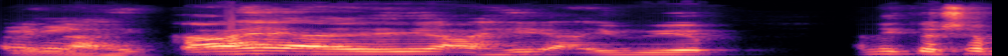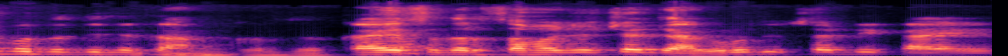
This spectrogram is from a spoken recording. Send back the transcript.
आलेला आहे. काय आहे आयव्हीएफ आणि कशा पद्धतीने काम करतं? काय सदर समाजाच्या जागृतीसाठी काय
